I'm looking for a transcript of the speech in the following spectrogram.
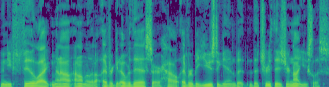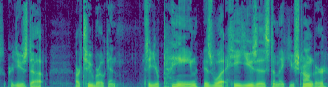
and you feel like, man, I, I don't know that I'll ever get over this or how I'll ever be used again. But the truth is, you're not useless or used up or too broken. See, your pain is what he uses to make you stronger,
